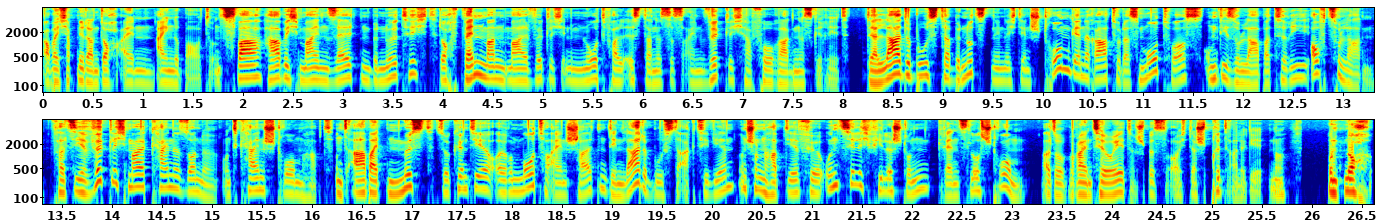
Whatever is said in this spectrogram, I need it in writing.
Aber ich habe mir dann doch einen eingebaut. Und zwar habe ich meinen selten benötigt. Doch wenn man mal wirklich in einem Notfall ist, dann ist es ein wirklich hervorragendes Gerät. Der Ladebooster benutzt nämlich den Stromgenerator des Motors, um die Solarbatterie aufzuladen. Falls ihr wirklich mal keine Sonne und keinen Strom habt und arbeiten müsst, so könnt ihr euren Motor einschalten, den Ladebooster aktivieren und schon habt ihr für unzählig viele Stunden grenzlos Strom. Also rein theoretisch, bis euch der Sprit alle geht, ne? Und noch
